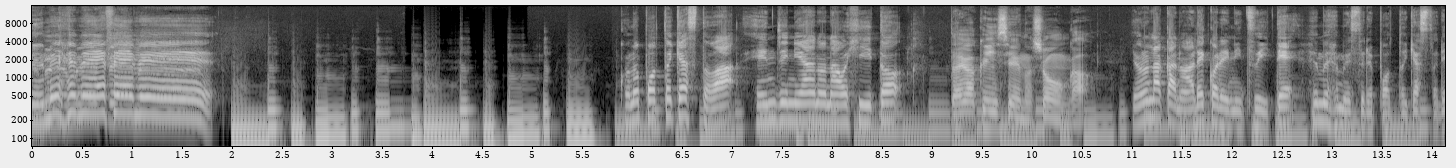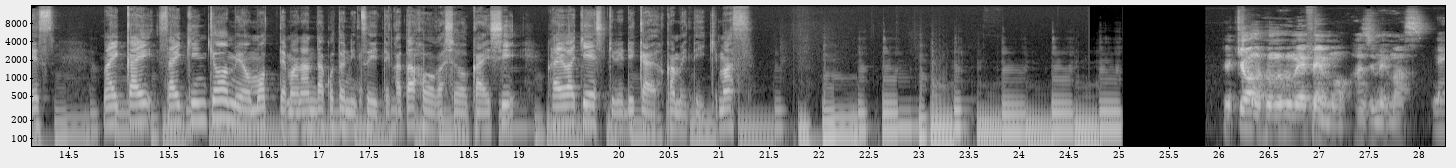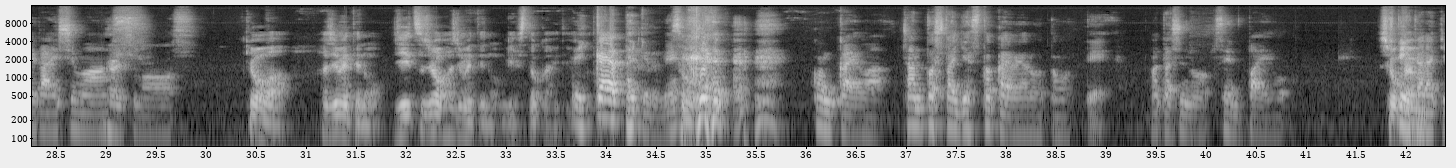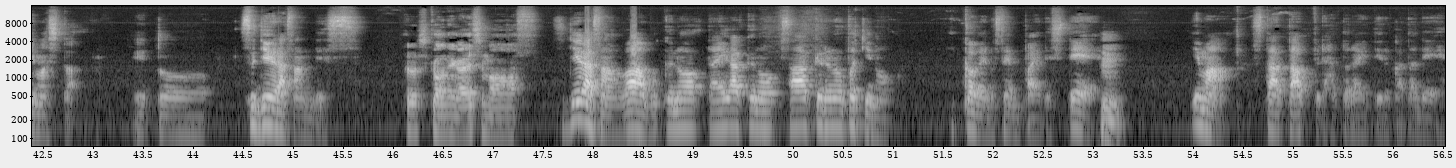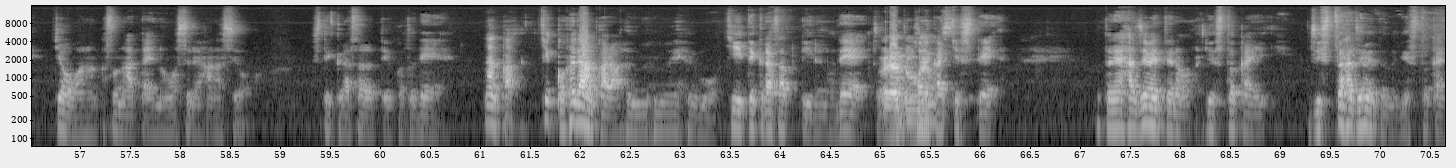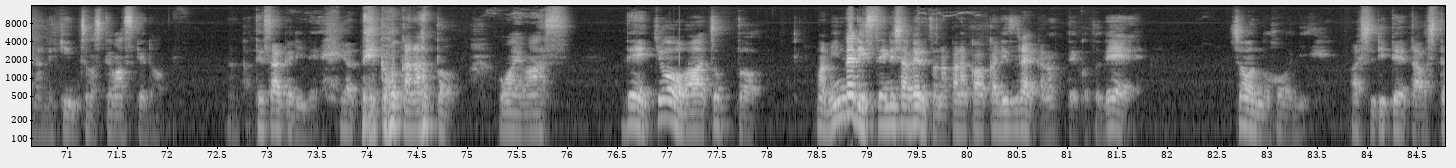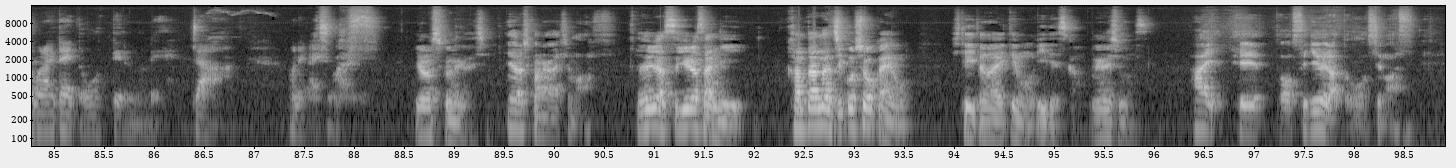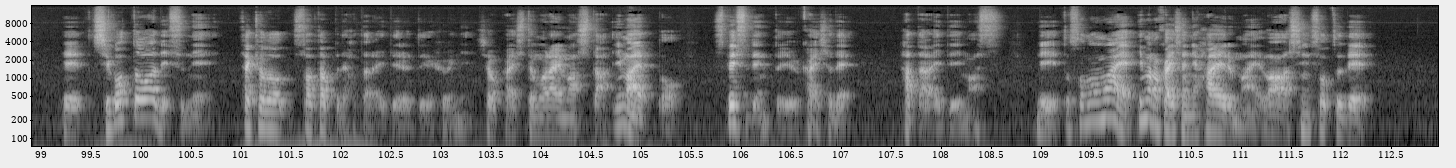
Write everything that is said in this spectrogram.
ふむふむ FM このポッドキャストはエンジニアの直ひと大学院生のショーンが世の中のあれこれについてふむふむするポッドキャストです毎回最近興味を持って学んだことについて片方が紹介し会話形式で理解を深めていきますで今日のふむふむ FM を始めます。お願いしまお願いします。今日は初めての、事実上初めてのゲスト会で。一回あったけどねそう。今回はちゃんとしたゲスト会をやろうと思って私の先輩を来ていただきましたえっと杉浦さんですよろしくお願いします。杉浦さんは僕の大学のサークルの時の1個上の先輩でして、うん。今、スタートアップで働いている方で、今日はなんかそのあたりの面白い話をしてくださるということで、なんか結構普段からふむふむ F も聞いてくださっているので、ちょっと声かけして、ちょっとね、初めてのゲスト会、実質初めてのゲスト会なんで緊張してますけど、なんか手探りで やっていこうかなと思います。で、今日はちょっと、まあみんなで一斉に喋るとなかなかわかりづらいかなっていうことで、ショーンの方にファシリテーターをしてもらいたいと思っているので、じゃあ、お願いします。よろしくお願いしまよろしくお願いします。す。それでは杉浦さんに簡単な自己紹介をしていただいてもいいですか？お願いします。はい。えっ、と、杉浦と申します。えー仕事はですね、先ほどスタートアップで働いているというふうに紹介してもらいました。今、えっと、スペースデンという会社で働いています。で、えっと、その前、今の会社に入る前は、新卒で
